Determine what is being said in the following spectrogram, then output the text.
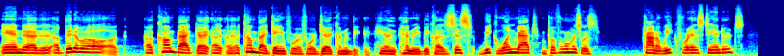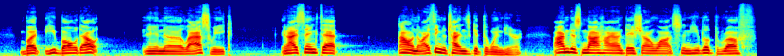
and a, a bit of a, a comeback a, a, comeback game for for Derrick Henry because his week one match performance was kind of weak for his standards, but he balled out in uh, last week, and I think that I don't know. I think the Titans get the win here. I'm just not high on Deshaun Watson. He looked rough,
